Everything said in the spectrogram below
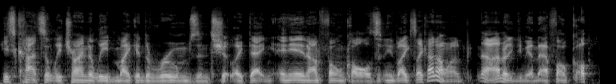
He's constantly trying to lead Mike into rooms and shit like that, and, and in on phone calls, and he likes like, I don't want, no, I don't need to be on that phone call.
